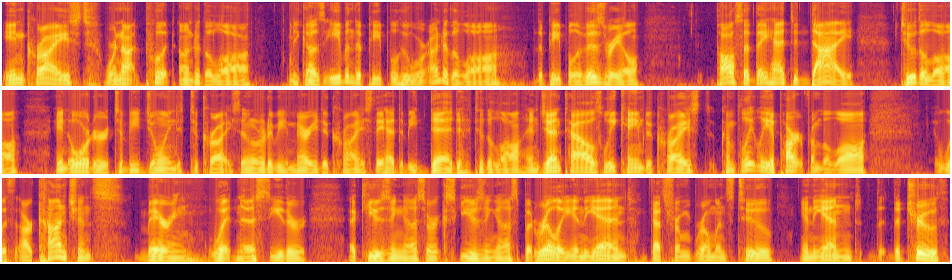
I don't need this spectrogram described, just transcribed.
in Christ, we're not put under the law because even the people who were under the law, the people of Israel, Paul said they had to die to the law in order to be joined to Christ, in order to be married to Christ, they had to be dead to the law. And Gentiles, we came to Christ completely apart from the law, with our conscience bearing witness, either accusing us or excusing us. But really, in the end, that's from Romans 2. In the end, the, the truth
